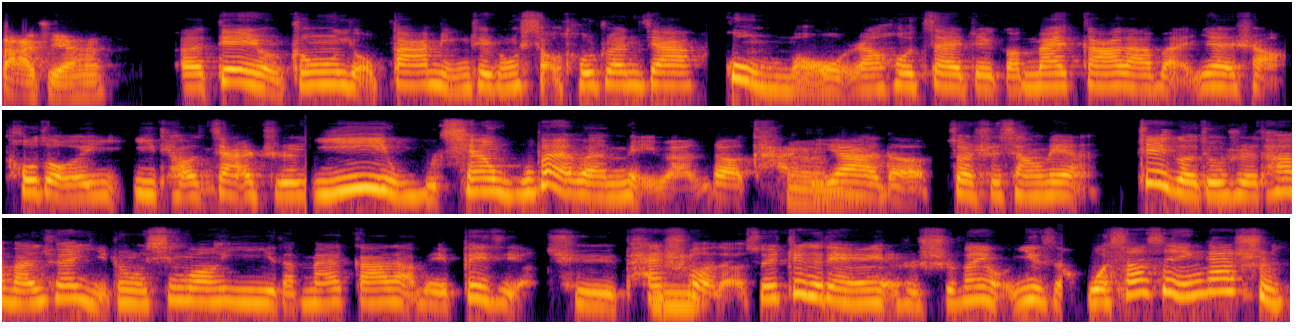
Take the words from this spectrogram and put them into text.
大捷案。呃，电影中有八名这种小偷专家共谋，然后在这个 Met Gala 晚宴上偷走了一一条价值一亿五千五百万美元的卡地亚的钻石项链。这个就是他完全以这种星光熠熠的 Met Gala 为背景去拍摄的，所以这个电影也是十分有意思。我相信应该是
